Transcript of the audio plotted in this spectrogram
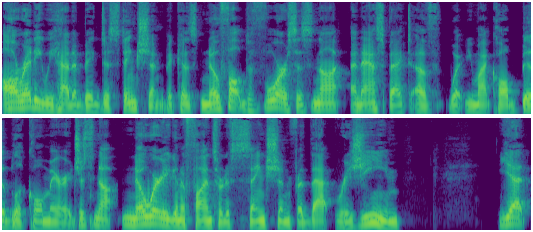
already we had a big distinction because no fault divorce is not an aspect of what you might call biblical marriage. It's not nowhere you're going to find sort of sanction for that regime. Yet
